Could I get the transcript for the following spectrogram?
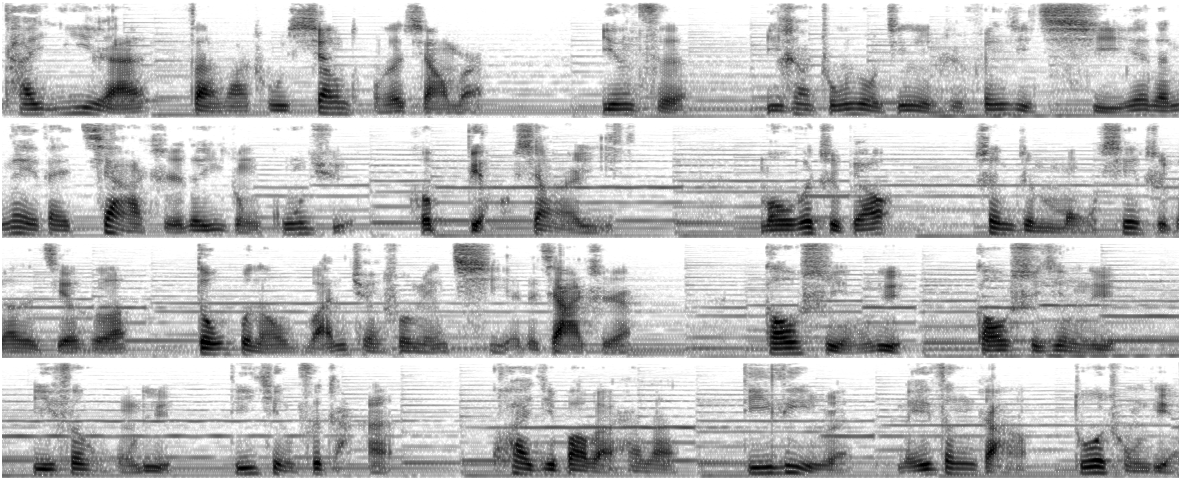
它依然散发出相同的香味儿。因此，以上种种仅仅是分析企业的内在价值的一种工具和表象而已。某个指标，甚至某些指标的结合，都不能完全说明企业的价值。高市盈率、高市净率、低分红率、低净资产，会计报表上的低利润、没增长、多重顶、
